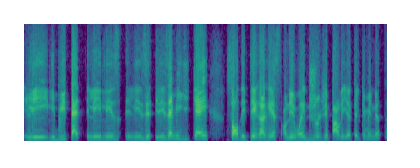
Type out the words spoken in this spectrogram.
les, les- les Américains sont des terroristes. On est loin du jeu que j'ai parlé il y a quelques minutes.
